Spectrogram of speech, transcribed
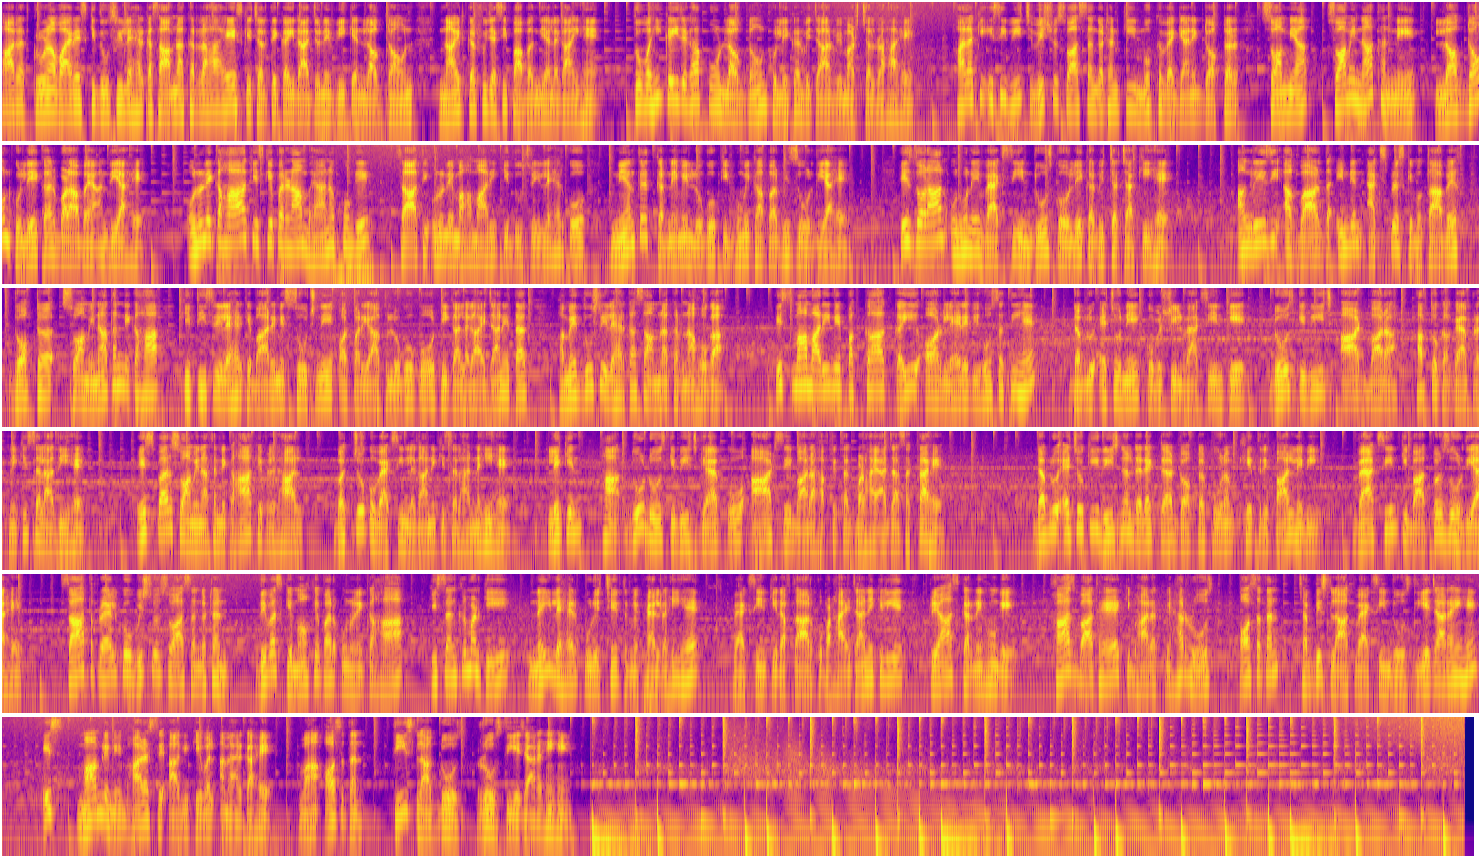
Bharat corona virus की दूसरी लहर का सामना कर रहा है। इसके चलते कई राज्यों ने वीकेंड लॉकडाउन, नाइट कर्फ्यू जैसी पाबंदियाँ लगाई हैं। तो वहीं कई जगह पूर्ण लॉकडाउन को लेकर विचार विमर्श चल रहा है। हालाँकि इसी बीच विश्व स्वास्थ्य संगठन की मुख्य वैज्ञानिक डॉक्टर सौम्या स्वामीनाथन ने लॉकडाउन को लेकर बड़ा बयान दिया है। उन्होंने कहा कि इसके परिणाम भयानक होंगे, साथ ही उन्होंने महामारी की दूसरी लहर को नियंत्रित करने में लोगों की भूमिका पर भी ज़ोर दिया है। इस दौरान उन्होंने वैक्सीन डोज को लेकर भी चर्चा की है। अंग्रेज़ी अखबार द इंडियन एक्सप्रेस के मुताबिक, डॉक्टर स्वामीनाथन ने कहा कि तीसरी लहर के बारे में सोचने और पर्याप्त लोगों को टीका लगाए जाने तक हमें दूसरी लहर का सामना करना होगा। इस महामारी में पक्का कई और लहरें भी हो सकती हैं। डब्ल्यू ने कोविशील्ड वैक्सीन के डोज के बीच 8-12 हफ्तों का गैप रखने की सलाह दी है। इस पर स्वामीनाथन ने कहा कि फ़िलहाल बच्चों को वैक्सीन लगाने की सलाह नहीं है। लेकिन हाँ दो डोज के बीच गैप को 8 से 12 हफ़्ते तक बढ़ाया जा सकता है। डब्ल्यू की regional director doctor Poonam Khetrapal ने भी वैक्सीन की बात पर ज़ोर दिया है। सात अप्रैल को विश्व स्वास्थ्य संगठन दिवस के मौके पर उन्होंने कहा कि संक्रमण की नई लहर पूरे क्षेत्र में फैल रही है। वैक्सीन की रफ्तार को बढ़ाए जाने के लिए प्रयास करने होंगे। खास बात है कि भारत में हर रोज औसतन 26 लाख वैक्सीन डोज दिए जा रहे हैं। इस मामले में भारत से आगे केवल अमेरिका है। वहाँ औसतन 30 लाख डोज रोज दिए जा रहे हैं।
